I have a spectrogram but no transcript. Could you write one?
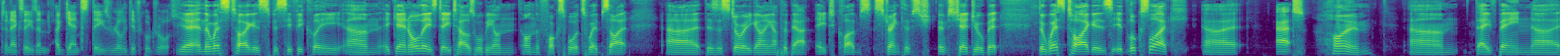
to next season against these really difficult draws. Yeah, and the West Tigers specifically. Um, again, all these details will be on on the Fox Sports website. Uh, there's a story going up about each club's strength of, sh- of schedule, but the West Tigers, it looks like uh, at home, um, they've been uh,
